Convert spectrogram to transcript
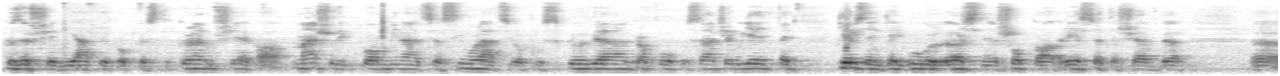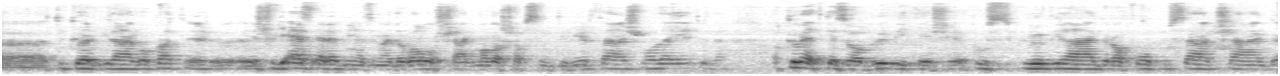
közösségi játékok közti különbségek. A második kombináció a szimuláció plusz külvilágra fókuszáltság. Ugye itt egy, képzeljünk egy Google Earth-nél sokkal részletesebb tükörvilágokat, és ugye ez eredményezi majd a valóság magasabb szintű virtuális modelljét. A következő a bővítés plusz külvilágra fókuszáltság,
